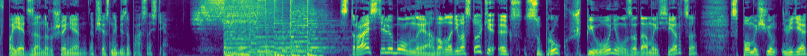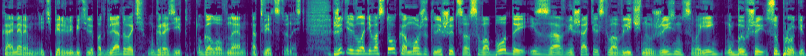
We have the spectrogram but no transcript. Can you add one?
впаять за нарушение общественной безопасности. Страсти любовные. Во Владивостоке экс-супруг шпионил за дамой сердца с помощью видеокамеры. И теперь любителю подглядывать грозит уголовная ответственность. Житель Владивостока может лишиться свободы из-за вмешательства в личную жизнь своей бывшей супруги.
